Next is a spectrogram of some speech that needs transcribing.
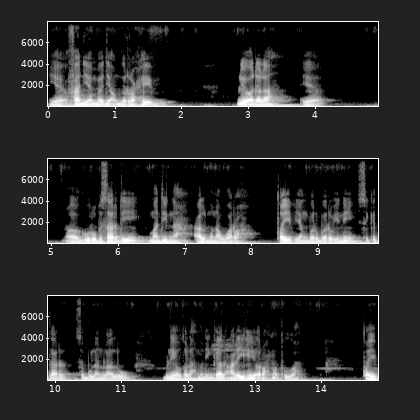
ya Fani Yambadi Abdul Rahim. Beliau adalah ya uh, guru besar di Madinah Al Munawwarah Taib yang baru-baru ini sekitar sebulan lalu beliau telah meninggal alaihi rahmatullah. Taib.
